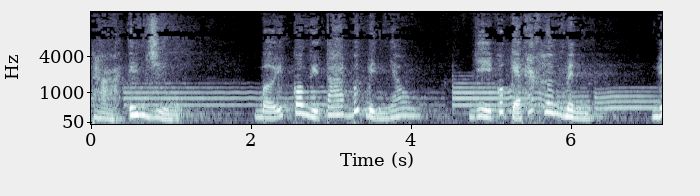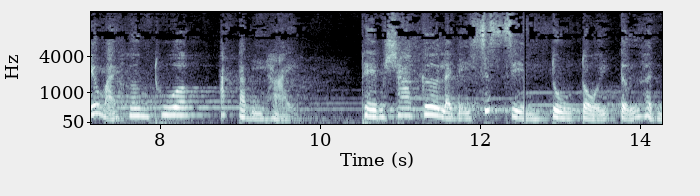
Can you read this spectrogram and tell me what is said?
thà, êm dịu bởi con người ta bất bình nhau Vì có kẻ khác hơn mình Nếu mãi hơn thua, ắt ta bị hại Thêm sa cơ lại bị xích xiềng tù tội tử hình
